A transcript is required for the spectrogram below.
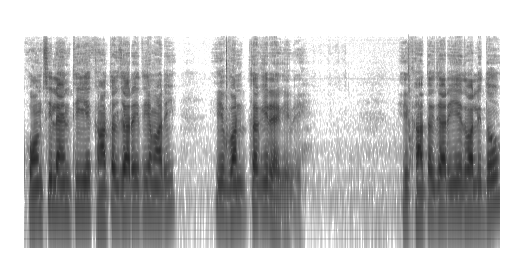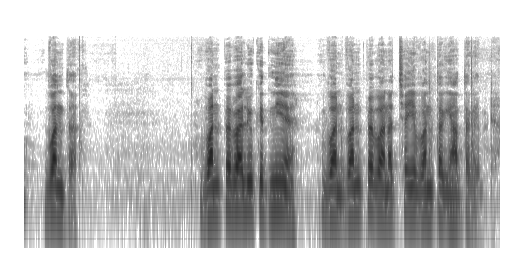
कौन सी लाइन थी ये? कहाँ तक जा रही थी हमारी? ये वन तक ही रह गई भाई। ये कहाँ तक जा रही है? वाली दो वन तक। वन पे वैल्यू कितनी है? वन वन पे वन। अच्छा ये वन तक यहाँ तक है बेटा।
